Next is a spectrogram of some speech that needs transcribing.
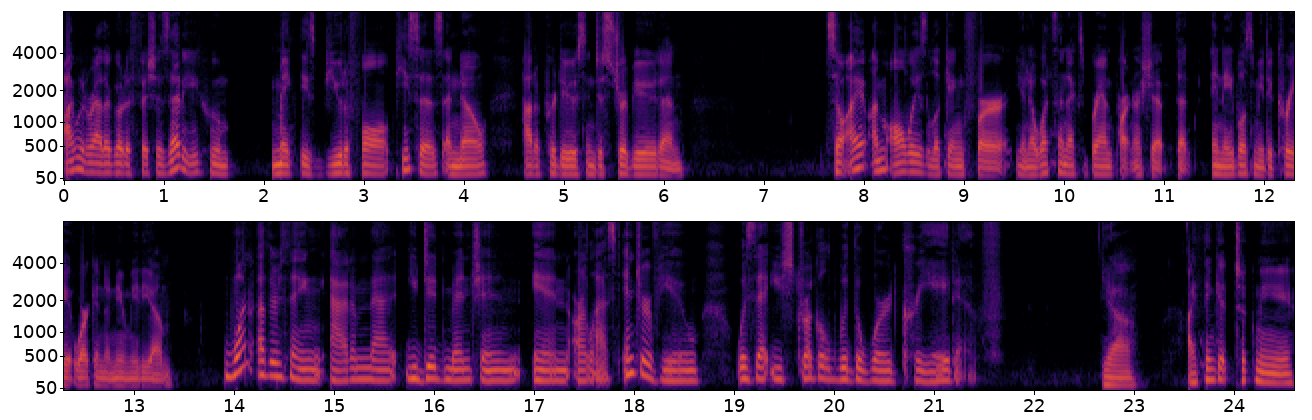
I would rather go to Eddy, who make these beautiful pieces and know how to produce and distribute and so I, I'm always looking for, you know, what's the next brand partnership that enables me to create work in a new medium. One other thing, Adam, that you did mention in our last interview was that you struggled with the word creative. Yeah. I think it took me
